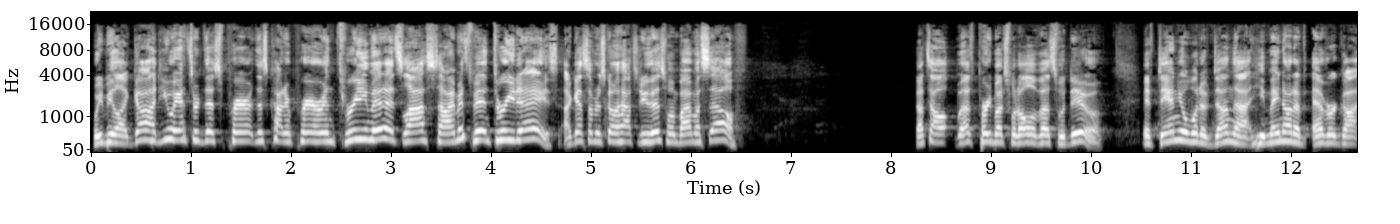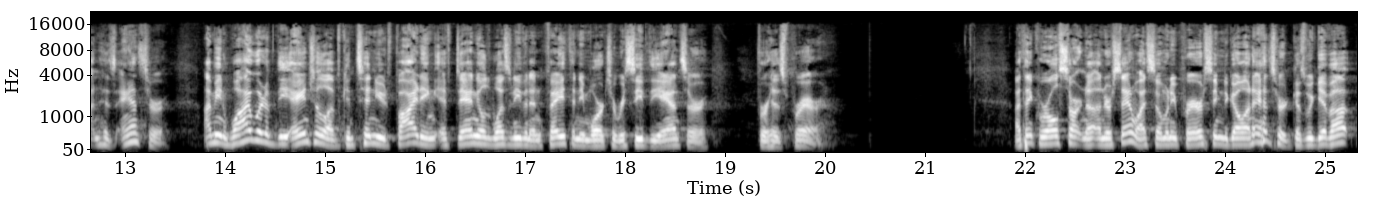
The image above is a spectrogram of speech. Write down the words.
We'd be like, God, you answered this prayer, this kind of prayer in three minutes last time. It's been three days. I guess I'm just going to have to do this one by myself. That's how. That's pretty much what all of us would do. If Daniel would have done that, he may not have ever gotten his answer. I mean, why would the angel have continued fighting if Daniel wasn't even in faith anymore to receive the answer for his prayer? I think we're all starting to understand why so many prayers seem to go unanswered because we give up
